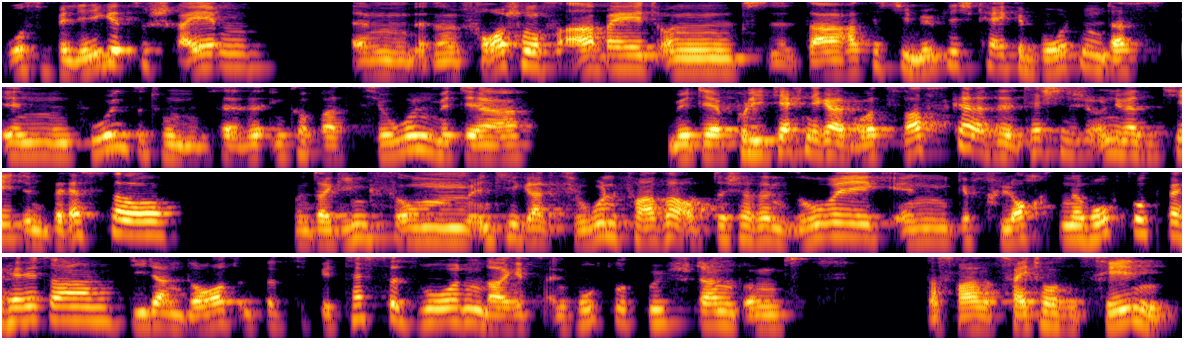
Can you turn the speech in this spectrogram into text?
große Belege zu schreiben, ähm, also eine Forschungsarbeit und da hat sich die Möglichkeit geboten, das in Polen zu tun, also in Kooperation mit der, mit der Polytechnika Wrocławska, also der Technischen Universität in Breslau und da ging es um Integration faseroptischer Sensorik in geflochtene Hochdruckbehälter, die dann dort im Prinzip getestet wurden. Da gibt es einen Hochdruckprüfstand und das war 2010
